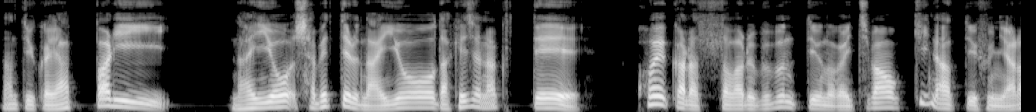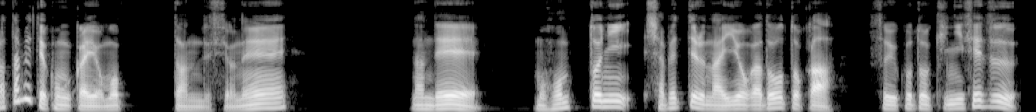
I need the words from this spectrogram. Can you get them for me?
なんていうか、やっぱり、内容、喋ってる内容だけじゃなくて、声から伝わる部分っていうのが一番大きいなっていうふうに改めて今回思ったんですよね。なんで、もう本当に喋ってる内容がどうとか、そういうことを気にせず、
